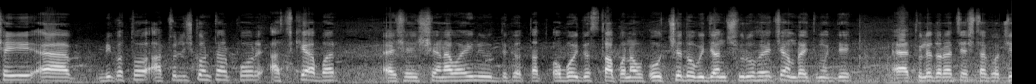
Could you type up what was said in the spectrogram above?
সেই বিগত আটচল্লিশ ঘণ্টার পর আজকে আবার সেই সেনাবাহিনীর উদ্যোগে অর্থাৎ অবৈধ স্থাপনা উচ্ছেদ অভিযান শুরু হয়েছে। আমরা ইতিমধ্যে তুলে ধরার চেষ্টা করছি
